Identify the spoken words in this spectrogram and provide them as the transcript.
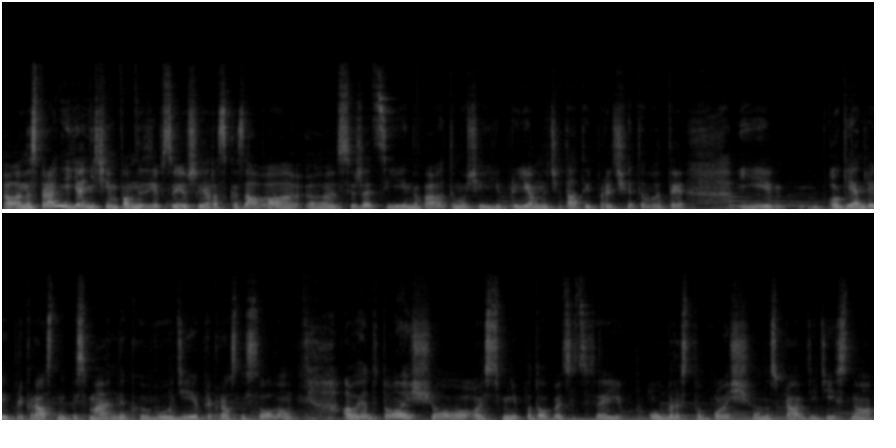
Е, Насправді я нічим вам не зіпсую, що я розказала е, сюжет цієї новели, тому що її приємно читати і перечитувати. І О Генрі прекрасний письменник, володіє прекрасно словом. Але до того, що ось мені подобається цей образ того, що насправді дійсно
